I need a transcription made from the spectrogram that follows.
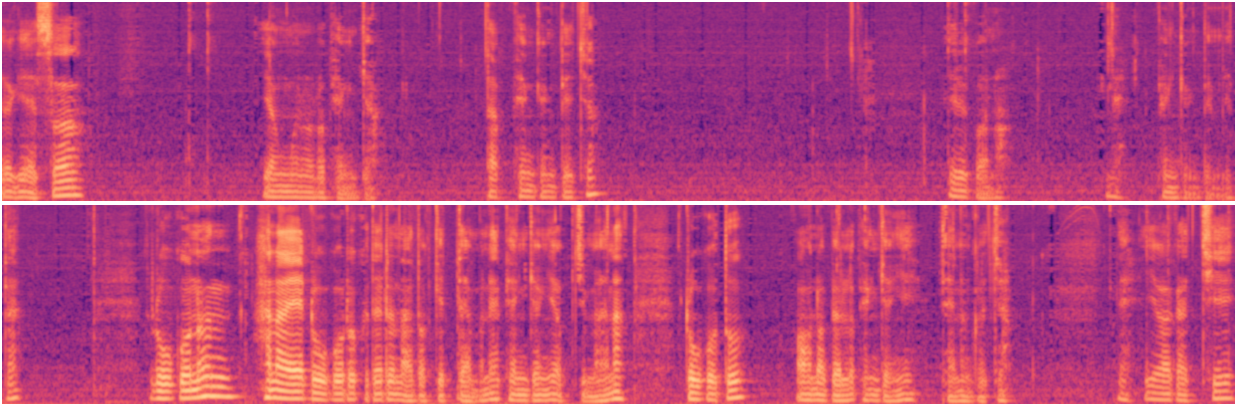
여기에서 영문으로 변경. 다 변경되죠? 일본어. 네, 변경됩니다. 로고는 하나의 로고로 그대로 놔뒀기 때문에 변경이 없지만 로고도 언어별로 변경이 되는 거죠. 네, 이와 같이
